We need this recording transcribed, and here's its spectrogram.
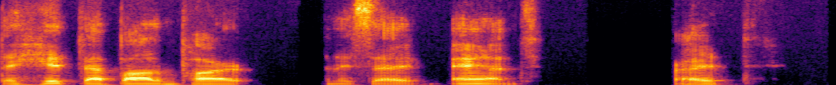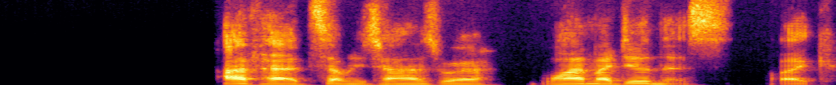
They hit that bottom part and they say, and, right? I've had so many times where why am I doing this? Like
